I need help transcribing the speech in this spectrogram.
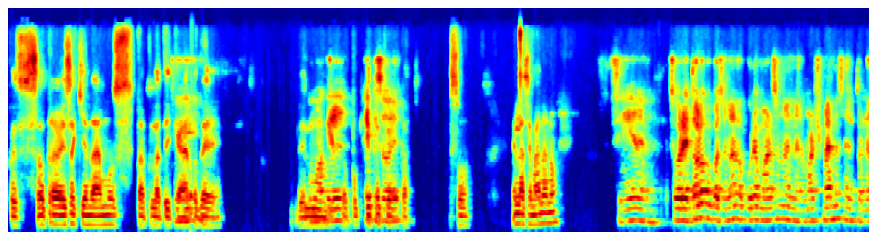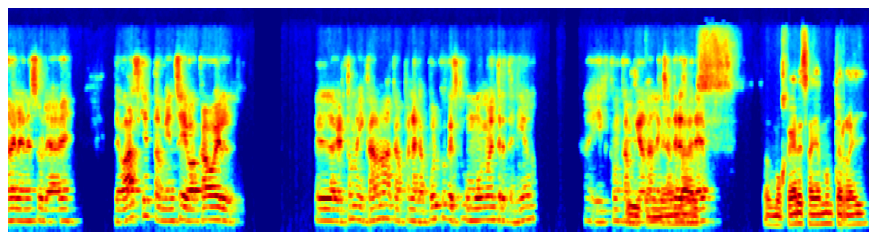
Pues otra vez aquí andamos para platicar de, de lo poquito que pasó en la semana, ¿no? Sí, sobre todo lo que pasó en la locura de marzo, en el March Madness, en el torneo de la NCAA de, de básquet. También se llevó a cabo el, el abierto mexicano en Acapulco, que estuvo muy, muy entretenido. Ahí con campeón Alexander Zverev. Las mujeres allá en Monterrey.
